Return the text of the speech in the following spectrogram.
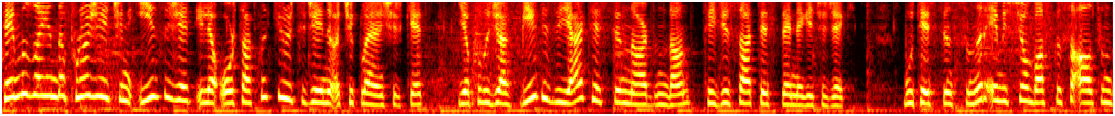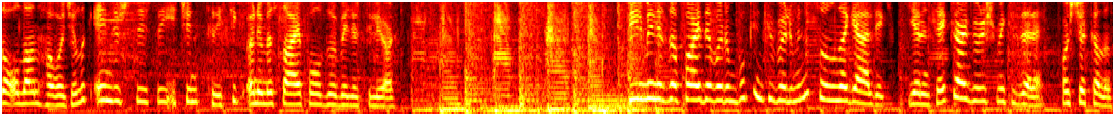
Temmuz ayında proje için EasyJet ile ortaklık yürüteceğini açıklayan şirket, yapılacak bir dizi yer testinin ardından tecisat testlerine geçecek. Bu testin sınır emisyon baskısı altında olan havacılık endüstrisi için kritik öneme sahip olduğu belirtiliyor. Bilmenizde fayda varın bugünkü bölümünün sonuna geldik. Yarın tekrar görüşmek üzere. Hoşçakalın.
